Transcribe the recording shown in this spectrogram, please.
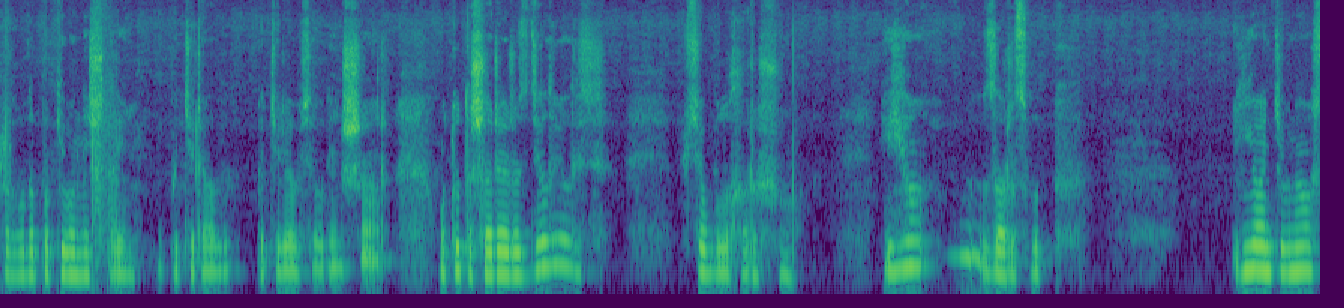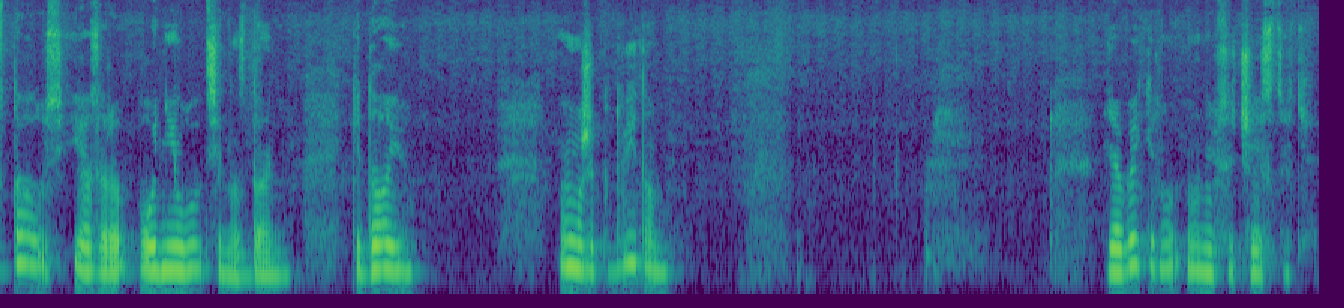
Правда, поки вони йшли, потеряли, потерявся один шар. Отут шари розділились, все було хорошо. І я зараз от гігантів не осталось, я зараз по одній луці на здання кидаю. Ну, може, по дві там. Я викинув і вони все чистять.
